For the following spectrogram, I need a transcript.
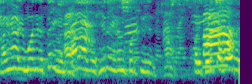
கனியாகிய மோதிரத்தை என் தாயாகிய சீதையிடம் கொடுத்தேன். அப்படி கொடுத்த போது?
